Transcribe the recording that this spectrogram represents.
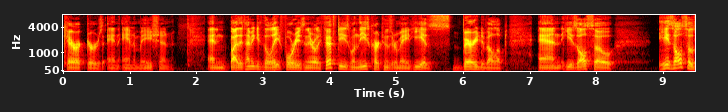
characters and animation. And by the time you get to the late 40s and the early 50s, when these cartoons are made, he is very developed, and he's also he's also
